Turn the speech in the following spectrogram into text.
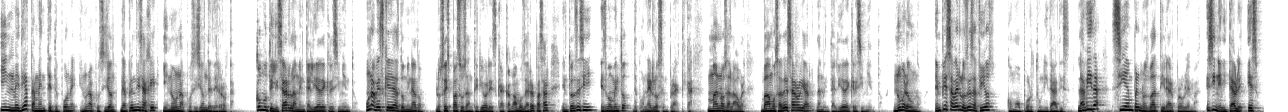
inmediatamente te pone en una posición de aprendizaje y no una posición de derrota. ¿Cómo utilizar la mentalidad de crecimiento? Una vez que hayas dominado los seis pasos anteriores que acabamos de repasar, entonces sí, es momento de ponerlos en práctica. Manos a la obra. Vamos a desarrollar la mentalidad de crecimiento. Número uno, empieza a ver los desafíos como oportunidades. La vida siempre nos va a tirar problemas. Es inevitable, es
